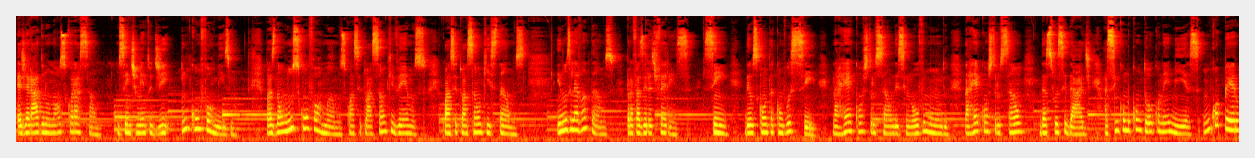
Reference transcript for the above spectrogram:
é gerado no nosso coração um sentimento de inconformismo. Nós não nos conformamos com a situação que vemos, com a situação que estamos e nos levantamos para fazer a diferença. Sim, Deus conta com você na reconstrução desse novo mundo, na reconstrução da sua cidade, assim como contou com Neemias, um copeiro.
